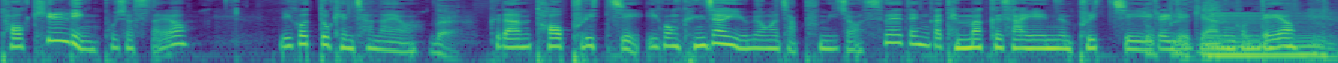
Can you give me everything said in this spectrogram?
The Killing 보셨어요? 이것도 괜찮아요. 네. 그다음 The Bridge 이건 굉장히 유명한 작품이죠. 스웨덴과 덴마크 사이에 있는 bridge를 얘기하는 건데요. 음.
